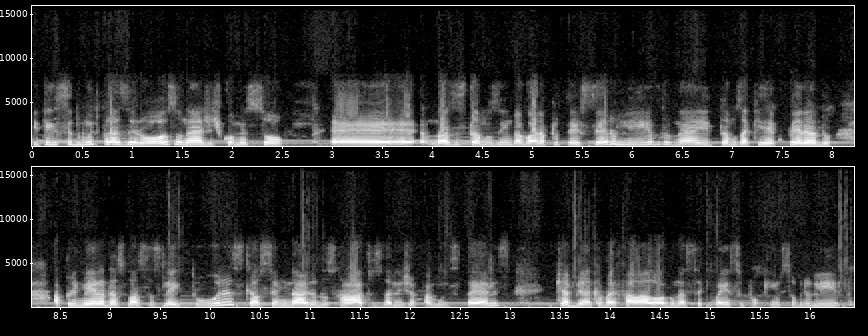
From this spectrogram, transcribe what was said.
e tem sido muito prazeroso, né? A gente começou é, é, nós estamos indo agora para o terceiro livro, né? E estamos aqui recuperando a primeira das nossas leituras, que é o Seminário dos Ratos, da Lígia Fagundes Teles, que a Bianca vai falar logo na sequência um pouquinho sobre o livro.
